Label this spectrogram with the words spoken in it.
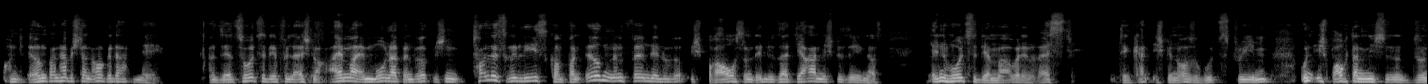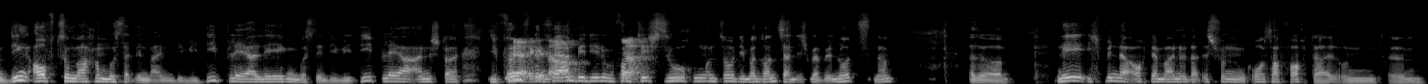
Und irgendwann habe ich dann auch gedacht, nee, also jetzt holst du dir vielleicht noch einmal im Monat, wenn wirklich ein tolles Release kommt von irgendeinem Film, den du wirklich brauchst und den du seit Jahren nicht gesehen hast, den holst du dir mal, aber den Rest, den kann ich genauso gut streamen. Und ich brauche dann nicht so, so ein Ding aufzumachen, muss das in meinen DVD-Player legen, muss den DVD-Player ansteuern, die fünfte genau. Fernbedienung vom Ja. Tisch suchen und so, die man sonst ja nicht mehr benutzt. Ne? Also, nee, ich bin da auch der Meinung, das ist schon ein großer Vorteil. Und ähm,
